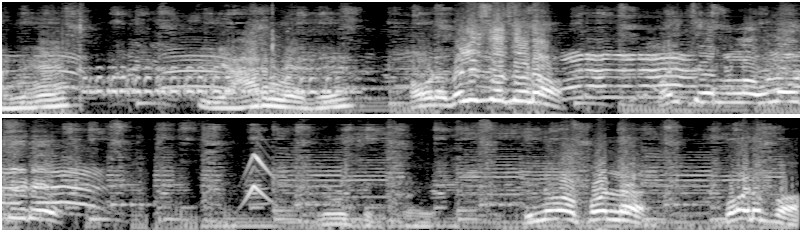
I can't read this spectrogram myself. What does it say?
அண்ணே யாருமே அது அவனை வெளியே தூக்கிடா வைத்தியர் நல்லா உள்ள விட்டுக்கிடு இன்னுமா போடல? போடுப்பா.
